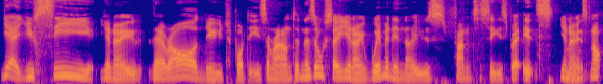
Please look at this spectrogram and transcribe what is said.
yeah you see you know there are nude bodies around and there's also you know women in those fantasies but it's you know mm-hmm. it's not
